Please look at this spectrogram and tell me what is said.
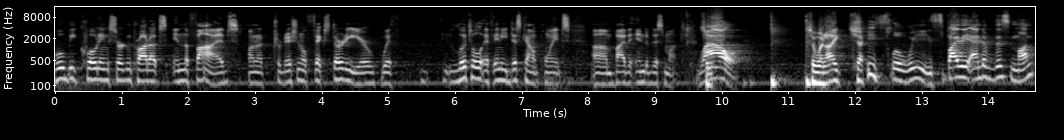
we'll be quoting certain products in the fives on a traditional fixed 30 year with little, if any, discount points um, by the end of this month. Wow. So when I check, Jeez Louise. By the end of this month,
